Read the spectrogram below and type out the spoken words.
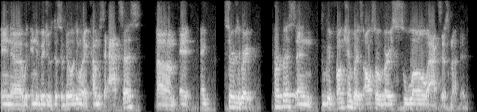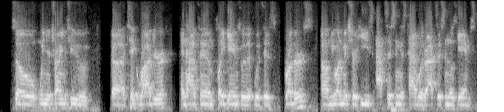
in uh, with individuals with disability when it comes to access. Um, it, it, serves a great purpose and good function, but it's also a very slow access method. So when you're trying to uh, take Roger and have him play games with with his brothers, um, you want to make sure he's accessing his tablet or accessing those games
